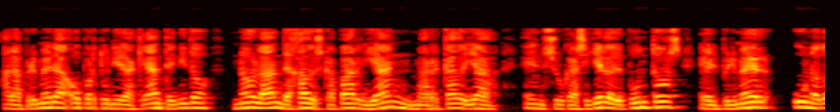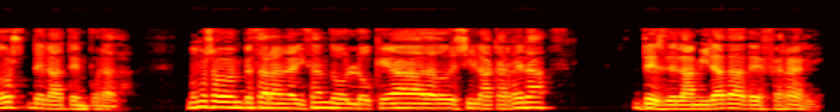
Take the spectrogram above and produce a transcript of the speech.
a la primera oportunidad que han tenido no la han dejado escapar y han marcado ya en su casillero de puntos el primer 1-2 de la temporada. Vamos a empezar analizando lo que ha dado de sí la carrera desde la mirada de Ferrari.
